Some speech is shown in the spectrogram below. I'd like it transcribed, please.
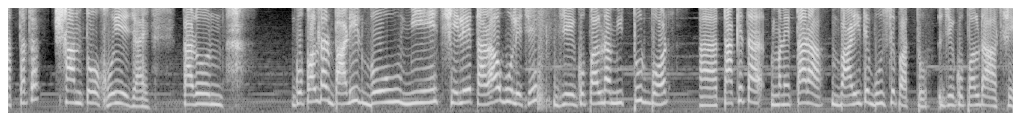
আত্মাটা শান্ত হয়ে যায়। কারণ গোপালদার বাড়ির বউ, মেয়ে, ছেলে তারাও বলেছে যে, গোপালদা মৃত্যুর পর তাকে তা মানে তারা বাড়িতে বুঝতে পারতো যে, গোপালদা আছে।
